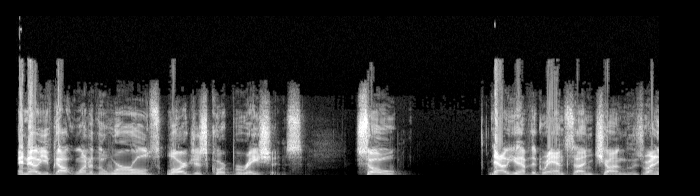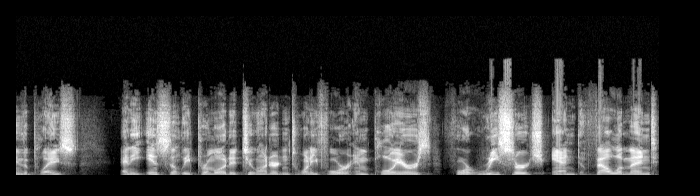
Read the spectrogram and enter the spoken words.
And now you've got one of the world's largest corporations. So now you have the grandson, Chung, who's running the place, and he instantly promoted 224 employers for research and development,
